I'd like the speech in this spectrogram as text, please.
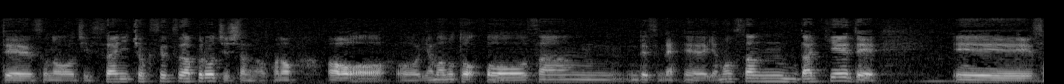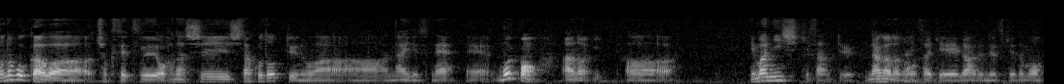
てその実際に直接アプローチしたのはこの山本さんですね、えー山本さんだけで、えーその他は直接お話ししたことっていうのはないですね、えーもう一本あのあ今錦さんという長野のお酒があるんですけれども、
